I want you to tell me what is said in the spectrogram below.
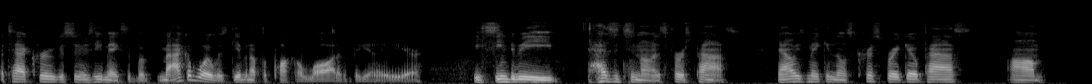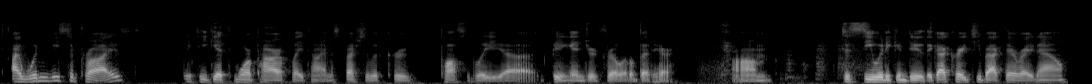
attack Krug as soon as he makes it. But McAvoy was giving up the puck a lot at the beginning of the year. He seemed to be hesitant on his first pass. Now he's making those crisp breakout pass. Um, I wouldn't be surprised if he gets more power play time, especially with Krug possibly uh, being injured for a little bit here. Um, to see what he can do. They got Krejci back there right now,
